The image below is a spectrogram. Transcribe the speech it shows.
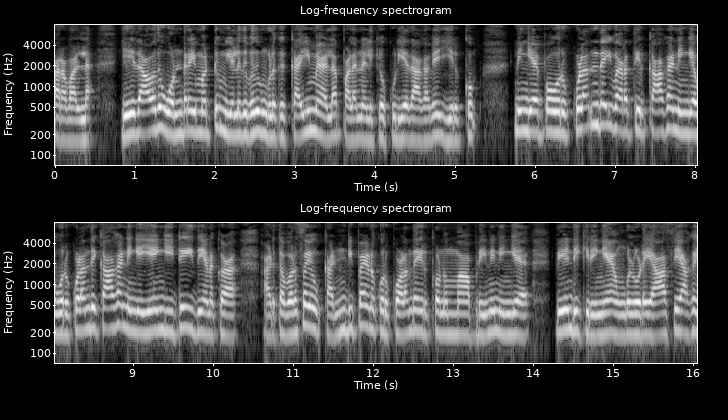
பரவாயில்ல. ஏதாவது ஒன்றை மட்டும் எழுதுவது உங்களுக்கு கை மேல பலனளிக்கக்கூடியதாகவே இருக்கும். நீங்க இப்போ ஒரு குழந்தை வரத்திற்காக நீங்க ஒரு குழந்தைக்காக நீங்க ஏங்கிட்டு இது எனக்கு அடுத்த வருஷம் கண்டிப்பா எனக்கு ஒரு குழந்தை இருக்கணுமா அப்படின்னு நீங்க வேண்டிக்கிறீங்க உங்களுடைய ஆசையாக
